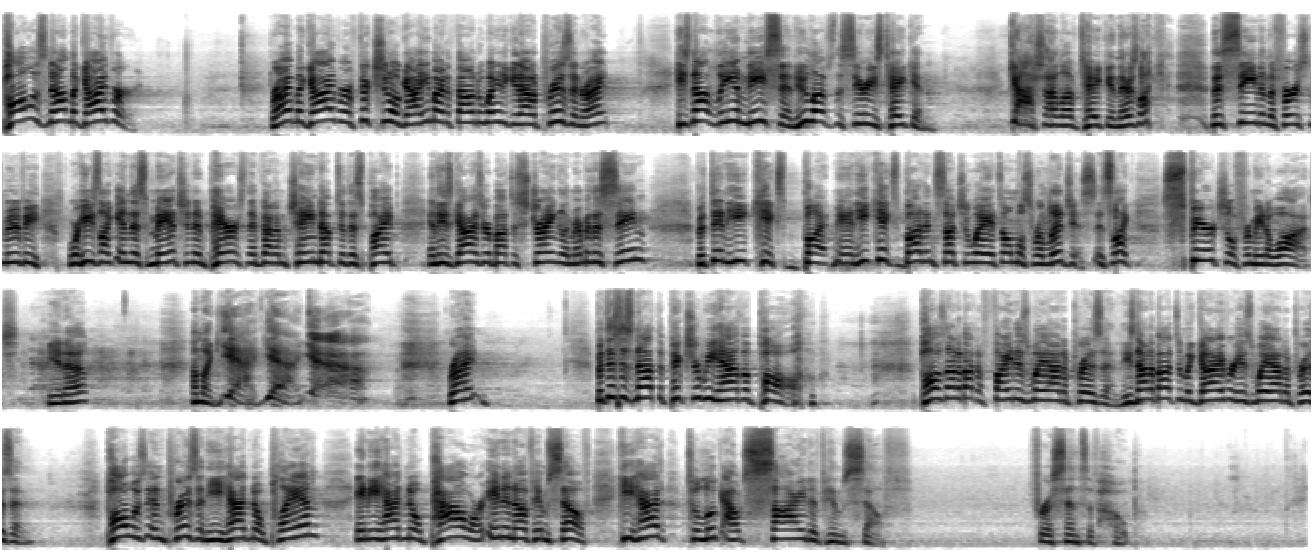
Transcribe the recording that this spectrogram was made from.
Paul is not MacGyver, right? MacGyver, a fictional guy, he might have found a way to get out of prison, right? He's not Liam Neeson. Who loves the series Taken? Gosh, I love Taken. There's like this scene in the first movie where he's like in this mansion in Paris and they've got him chained up to this pipe and these guys are about to strangle him. Remember this scene? But then he kicks butt, man. He kicks butt in such a way it's almost religious. It's like spiritual for me to watch, you know? I'm like, yeah, yeah, yeah. Right? But this is not the picture we have of Paul. Paul's not about to fight his way out of prison. He's not about to MacGyver his way out of prison. Paul was in prison. He had no plan and he had no power in and of himself. He had to look outside of himself for a sense of hope.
